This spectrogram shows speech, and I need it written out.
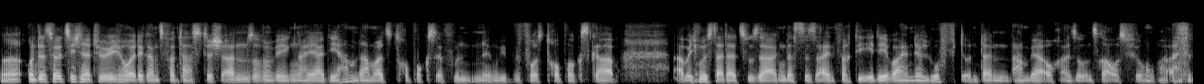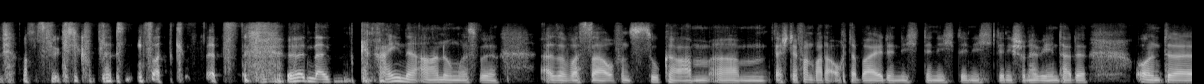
Ja, und das hört sich natürlich heute ganz fantastisch an, so von wegen, naja, die haben damals Dropbox erfunden, irgendwie bevor es Dropbox gab. Aber ich muss da dazu sagen, dass das einfach die Idee war in der Luft und dann haben wir auch, also unsere Ausführung war, also wir haben es wirklich komplett in den Sand gesetzt. Wir hatten keine Ahnung, was wir, also was da auf uns zukam. Ähm, der Stefan war da auch dabei, den ich, den ich, den ich, den ich schon erwähnt hatte. Und äh,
